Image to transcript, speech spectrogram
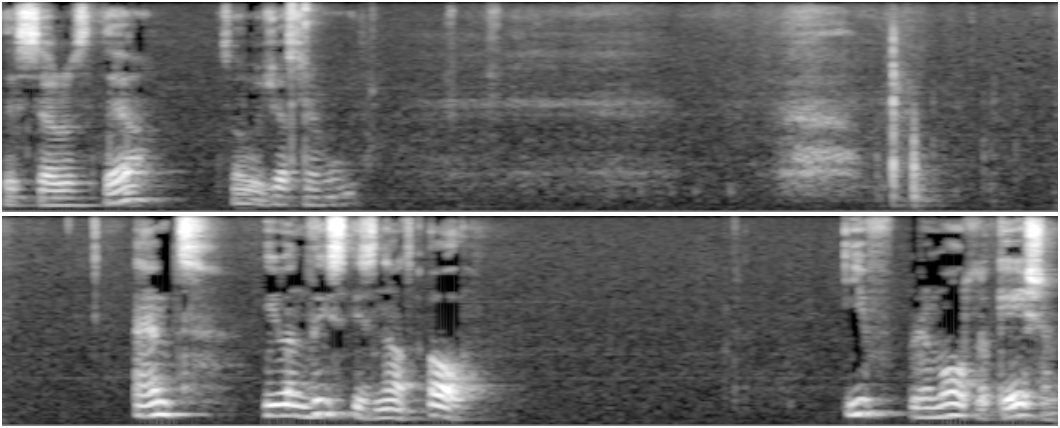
this service there so we just remove it and even this is not all. If remote location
